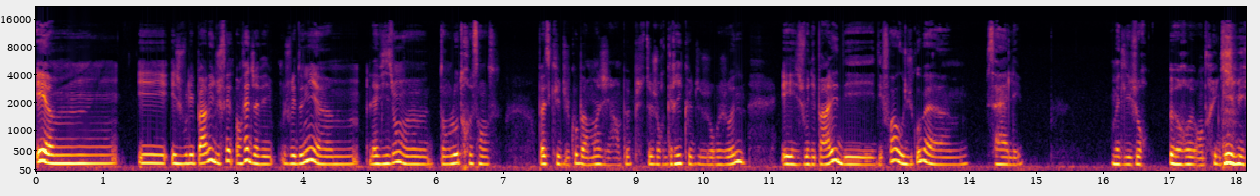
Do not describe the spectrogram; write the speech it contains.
Et, euh, et, et, je voulais parler du fait, en fait, j'avais, je voulais donner euh, la vision euh, dans l'autre sens. Parce que du coup, bah, moi, j'ai un peu plus de jours gris que de jours jaunes. Et je voulais parler des, des fois où, du coup, bah, ça allait. On met les jours heureux, entre guillemets.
